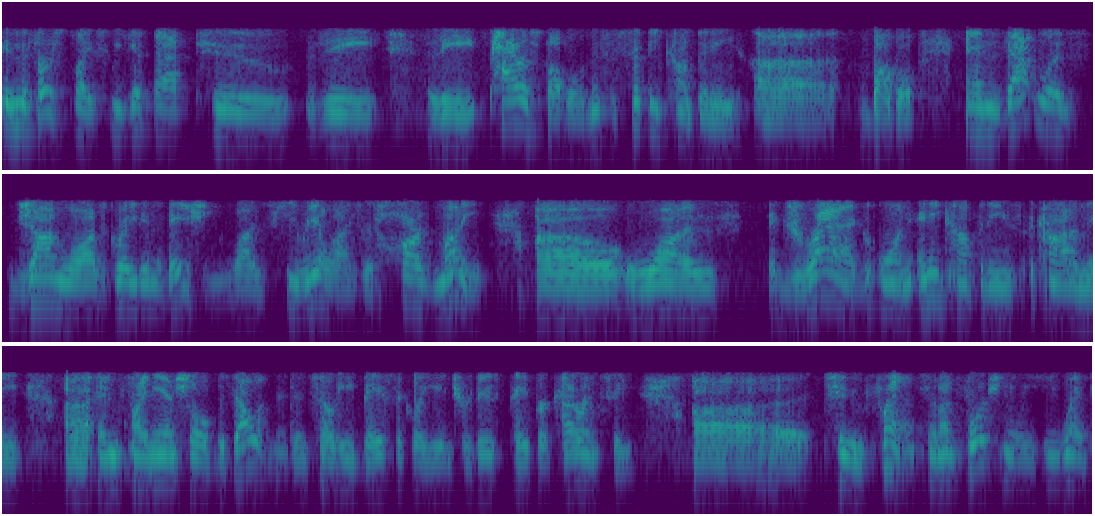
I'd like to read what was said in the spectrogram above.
in the first place, we get back to the the Paris bubble, the Mississippi Company uh, bubble, and that was John Law's great innovation. Was he realized that hard money uh, was drag on any company's economy uh, and financial development. And so he basically introduced paper currency uh, to France. And unfortunately, he went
